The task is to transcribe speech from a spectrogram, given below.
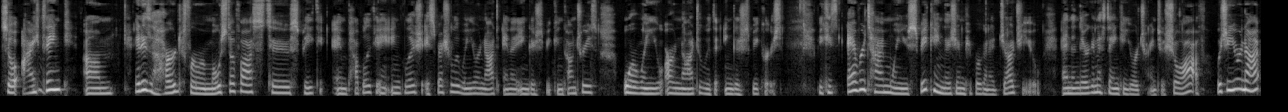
So I think um, it is hard for most of us to speak in public in English, especially when you're not in English speaking countries or when you are not with the English speakers. Because every time when you speak English and people are going to judge you and then they're going to think you're trying to show off, which you're not.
